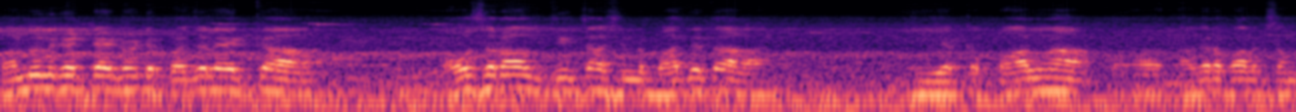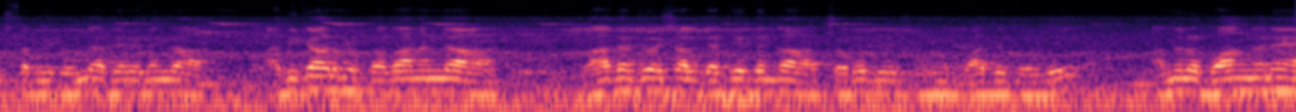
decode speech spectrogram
పన్నులు కట్టేటువంటి ప్రజల యొక్క అవసరాలు తీర్చాల్సిన బాధ్యత ఈ యొక్క పాలన నగరపాలక సంస్థ మీద ఉంది. అదేవిధంగా అధికారులు ప్రధానంగా రాగద్వేషాలకు అతీతంగా చొరవ తీసుకునే బాధ్యత ఉంది. అందులో భాగంగానే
